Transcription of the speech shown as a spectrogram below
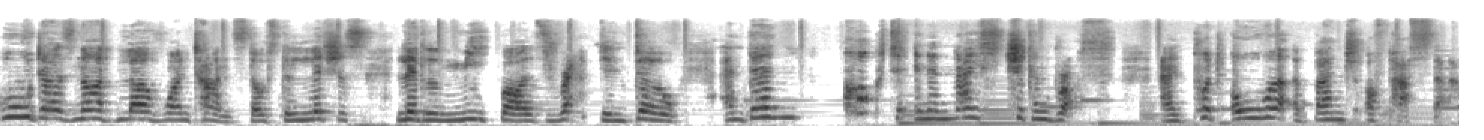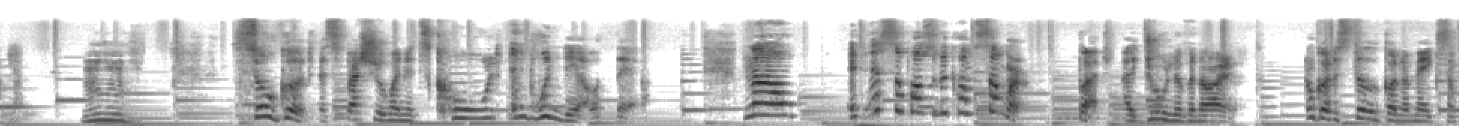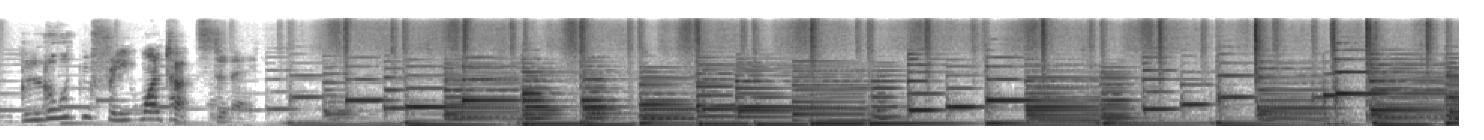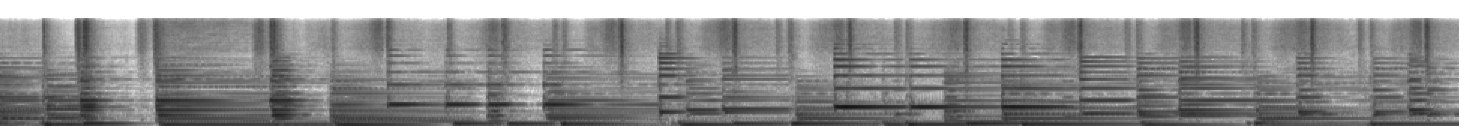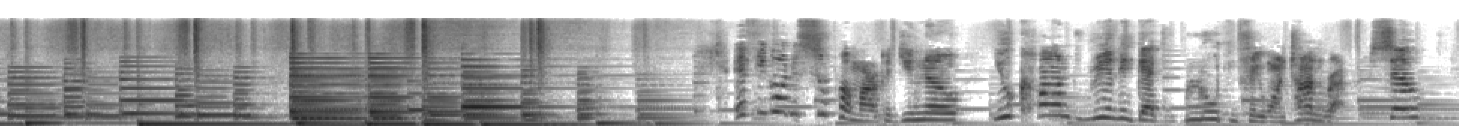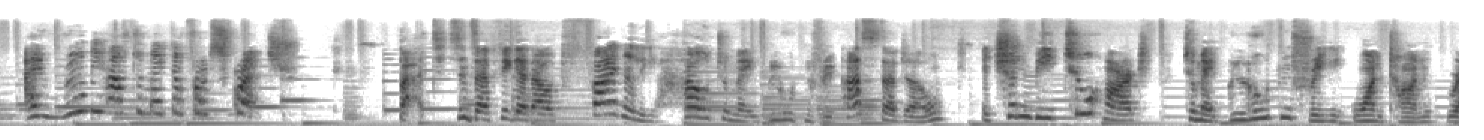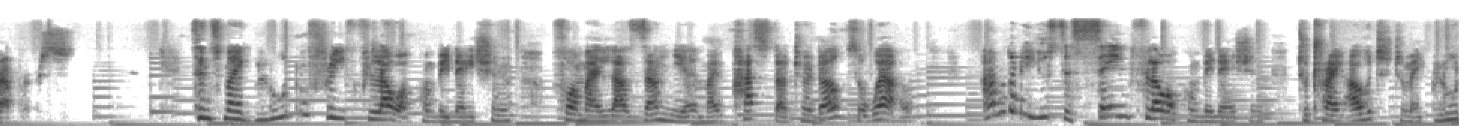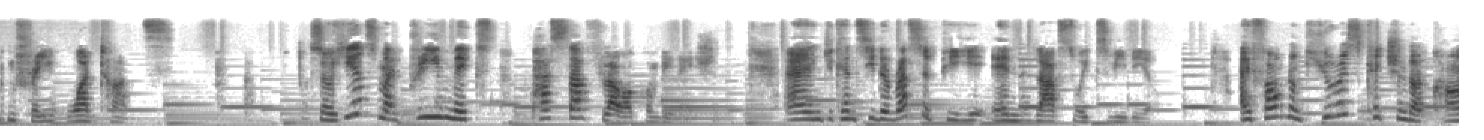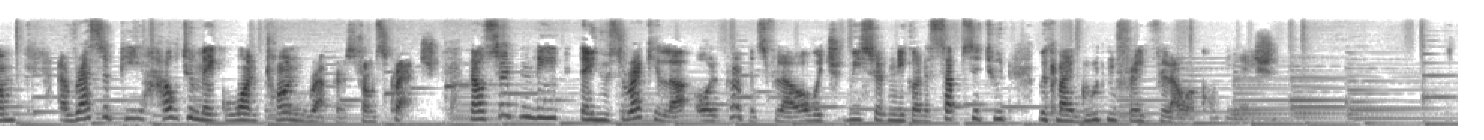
Who does not love wontons? Those delicious little meatballs wrapped in dough and then cooked in a nice chicken broth and put over a bunch of pasta. Mmm, so good, especially when it's cold and windy out there. Now, it is supposed to become summer, but I do live in Ireland. I'm gonna still gonna make some gluten-free wontons today. Supermarket, you know, you can't really get gluten-free wonton wrappers. So I really have to make them from scratch. But since I figured out finally how to make gluten-free pasta dough, it shouldn't be too hard to make gluten-free wonton wrappers. Since my gluten-free flour combination for my lasagna and my pasta turned out so well, I'm going to use the same flour combination to try out to make gluten-free wontons. So here's my pre-mixed pasta flour combination. And you can see the recipe in last week's video. I found on CuriousKitchen.com a recipe how to make wonton wrappers from scratch. Now certainly they use regular all-purpose flour, which we certainly going to substitute with my gluten-free flour combination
